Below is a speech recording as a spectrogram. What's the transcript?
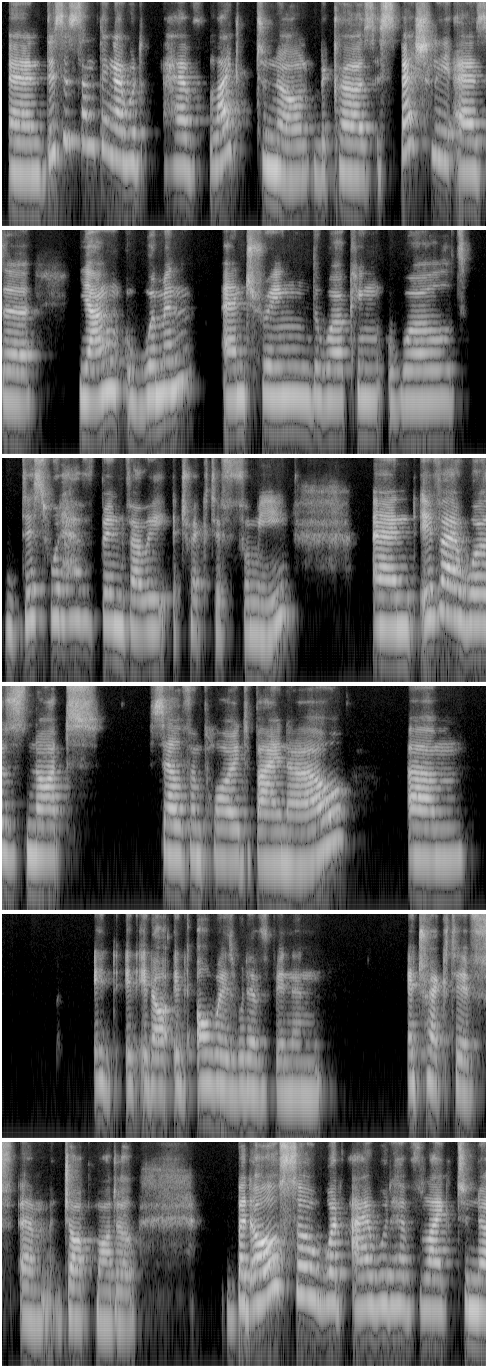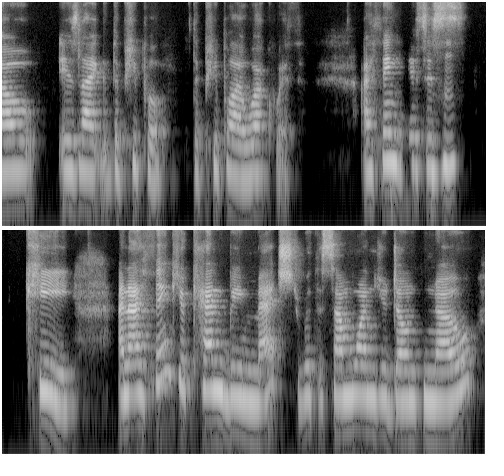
and this is something i would have liked to know because especially as a young woman entering the working world this would have been very attractive for me. And if I was not self employed by now, um, it, it, it, it always would have been an attractive um, job model. But also, what I would have liked to know is like the people, the people I work with. I think this is mm-hmm. key. And I think you can be matched with someone you don't know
